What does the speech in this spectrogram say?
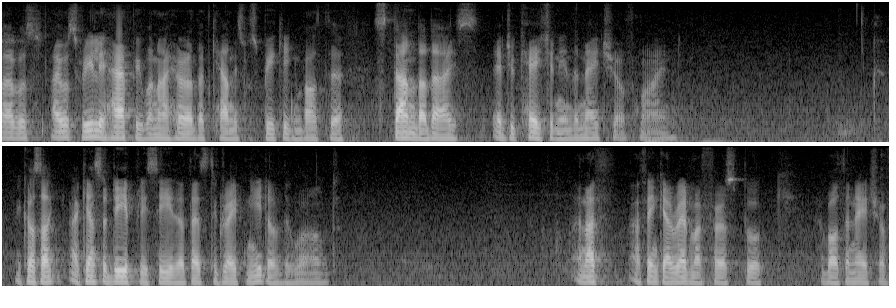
So I was, I was really happy when I heard that Candice was speaking about the standardized education in the nature of mind. Because I, I can so deeply see that that's the great need of the world. And I, I think I read my first book about the nature of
